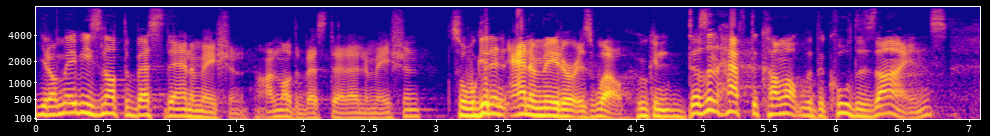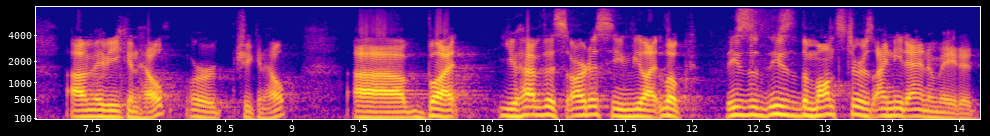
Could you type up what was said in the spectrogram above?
you know, maybe he's not the best at animation. I'm not the best at animation. So we'll get an animator as well who can, doesn't have to come up with the cool designs. Uh, maybe he can help or she can help. Uh, but you have this artist and you can be like, look, these are, these are the monsters I need animated.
